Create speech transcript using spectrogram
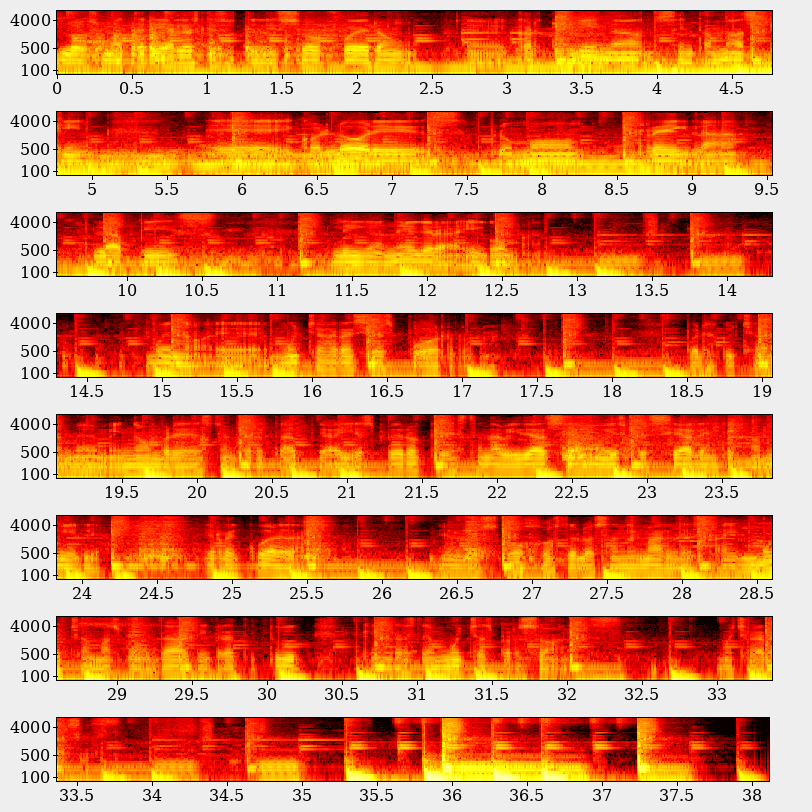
Los materiales que se utilizó fueron eh, cartulina, cinta masking, eh, colores, plumón, regla, lápiz, liga negra y goma. Bueno, eh, muchas gracias por por escucharme. Mi nombre es Jean Tapia y espero que esta Navidad sea muy especial en tu familia. Y recuerda, en los ojos de los animales hay mucha más bondad y gratitud que en las de muchas personas. Muchas gracias.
